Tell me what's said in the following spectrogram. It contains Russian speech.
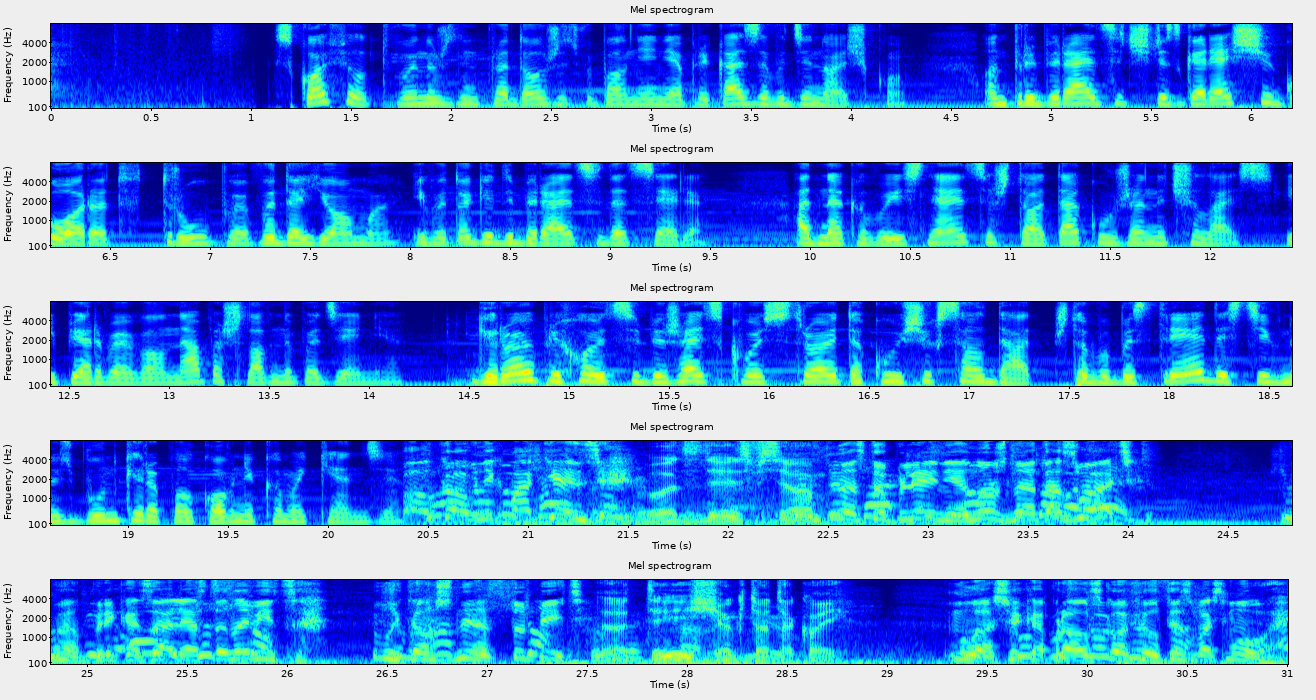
Скофилд вынужден продолжить выполнение приказа в одиночку. Он пробирается через горящий город, трупы, водоемы и в итоге добирается до цели. Однако выясняется, что атака уже началась, и первая волна пошла в нападение. Герою приходится бежать сквозь строй атакующих солдат, чтобы быстрее достигнуть бункера полковника Маккензи. Полковник Маккензи! Вот здесь все. Наступление нужно отозвать! Вам приказали остановиться. Вы должны отступить. А ты еще кто такой? Младший капрал Скофилд из восьмого.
